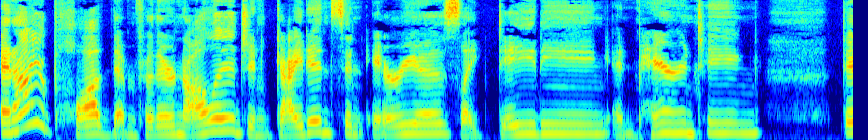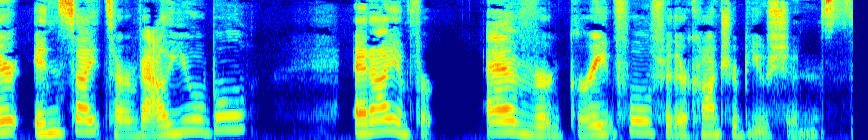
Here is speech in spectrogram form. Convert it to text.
And I applaud them for their knowledge and guidance in areas like dating and parenting. Their insights are valuable, and I am forever grateful for their contributions.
